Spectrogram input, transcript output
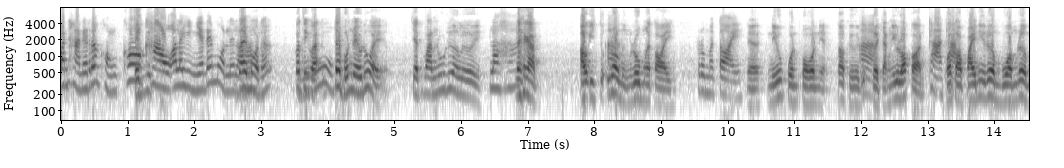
ปัญหาในเรื่องของข้อเป็นยึดเข่าอะไรอย่างเงี้ยได้หมดเลยเหรอได้หมดฮะ ก็ถือว่าโอ้ได้ผลเร็วด้วยเจ็ดวันรู้เรื่องเลยเหรอคะนะครับ เอาอีกตัวอะโรคหนึ่งรูมาตอยด์โรมาตอยด์เนี่ยนิ้วโปนๆเนี่ยก็คืออาเกิดจากนิ้วล็อกก่อนค่ะพอค่ะต่อไปนี่เริ่มบวมเริ่ม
